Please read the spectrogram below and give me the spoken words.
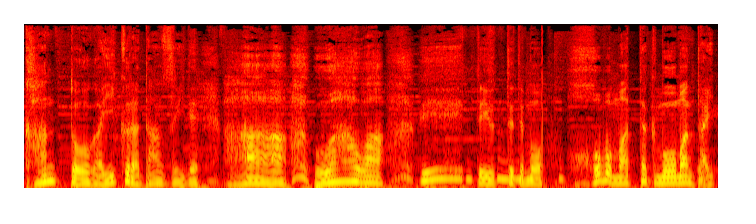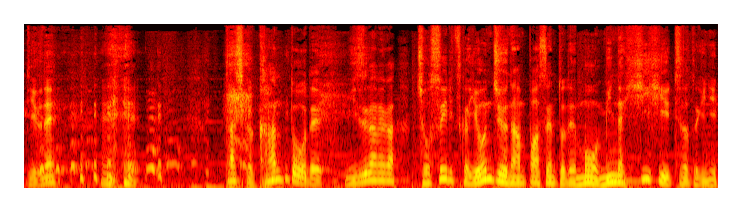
関東がいくら断水でああわーわーえーって言っててもほぼ全く猛満体っていうね、ええ。確か関東で水がめが貯水率が40何パーセントでもうみんなひいひい言ってた時に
